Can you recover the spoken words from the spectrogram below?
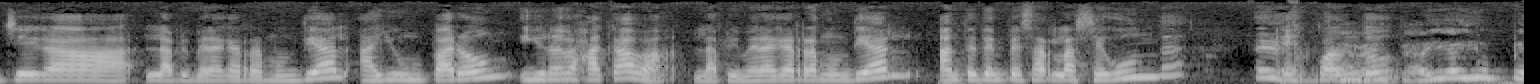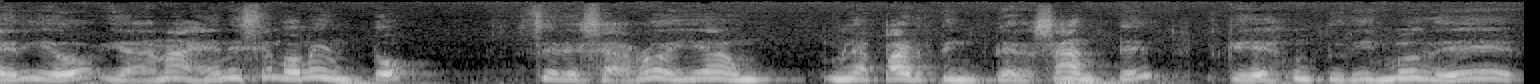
llega la Primera Guerra Mundial, hay un parón y una vez acaba la Primera Guerra Mundial, antes de empezar la Segunda, es cuando... Ahí hay un periodo y además en ese momento se desarrolla un- una parte interesante que es un turismo de,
